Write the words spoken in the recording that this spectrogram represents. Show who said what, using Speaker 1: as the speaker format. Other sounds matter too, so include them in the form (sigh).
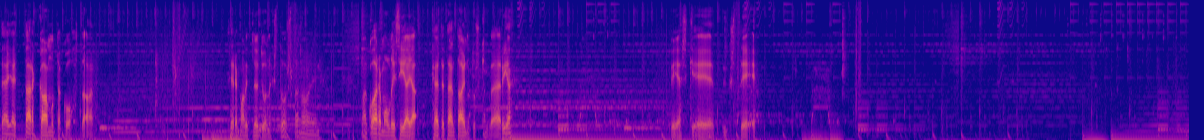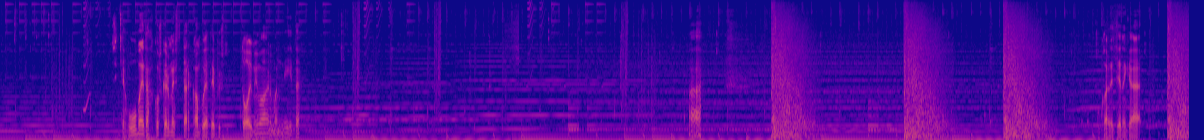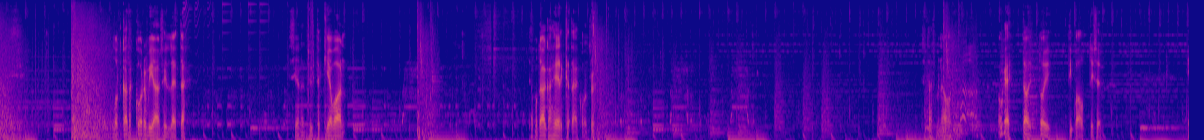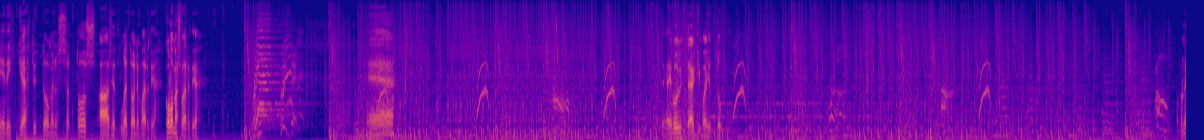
Speaker 1: Tää jäi tarkkaan, mutta kohtaan. Termaalit löytyy onneksi tosta noin. Onko armollisia ja käytetään tainnutuskivääriä. PSG 1T. Sitten huumeita, koska ilmeisesti tarkkaampujat ei pysty toimimaan ilman niitä. Ah. Kukaan ei tietenkään lotkaata korviaan sille, että siellä nyt yhtäkkiä vaan muuten aika herkkä tää kontra. Se taisi mennä ohi. Okei, okay, toi, toi tipautti sen. Elikkä tyttö on menossa tos. Aa, sieltä tulee toinen vartija. Kolmas vartija. Tää ei ollut yhtään kiva juttu.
